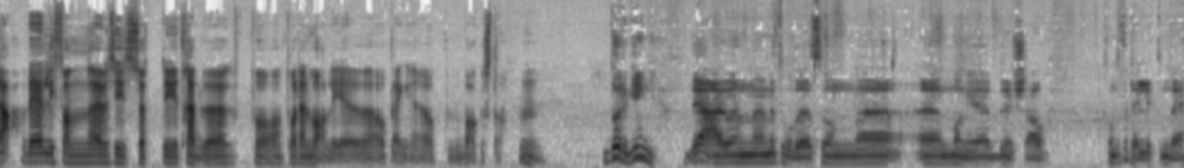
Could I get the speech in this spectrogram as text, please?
ja, det er litt sånn jeg vil si 70-30 på, på den vanlige opplegget opp bakerst. Mm. Dorging, det er jo en metode som mange benytter seg av. Kan du fortelle litt om det?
